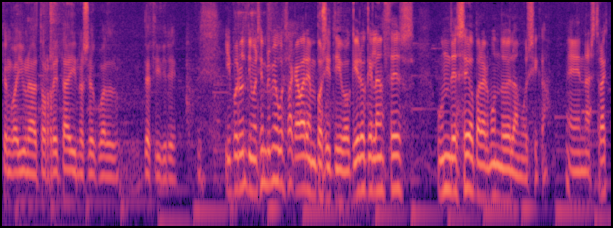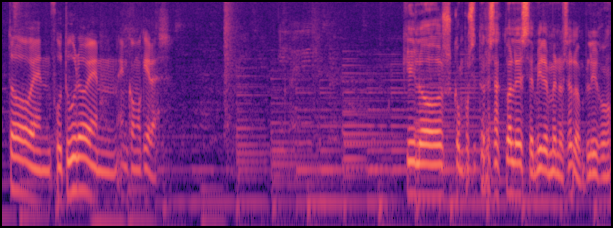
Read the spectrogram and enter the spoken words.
tengo ahí una torreta y no sé cuál decidiré. Y por último, siempre me gusta acabar en positivo. Quiero que lances un deseo para el mundo de la música, en abstracto, en futuro, en, en como quieras. Que los compositores actuales se miren menos el ombligo,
